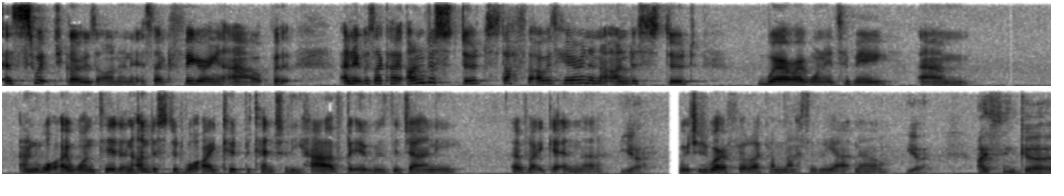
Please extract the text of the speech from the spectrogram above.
a switch goes on, and it's like figuring it out. But, and it was like I understood stuff that I was hearing, and I understood where I wanted to be, um, and what I wanted, and understood what I could potentially have. But it was the journey of like getting there, yeah. which is where I feel like I'm massively at now. Yeah. I think uh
